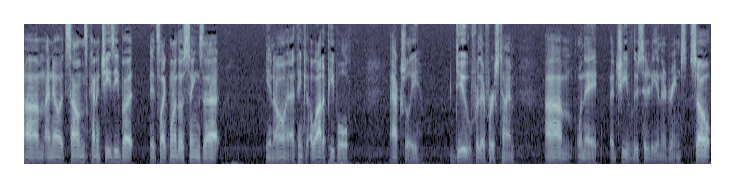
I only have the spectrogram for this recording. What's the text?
Um, I know it sounds kind of cheesy, but it's like one of those things that you know I think a lot of people actually do for their first time um, when they achieve lucidity in their dreams. So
